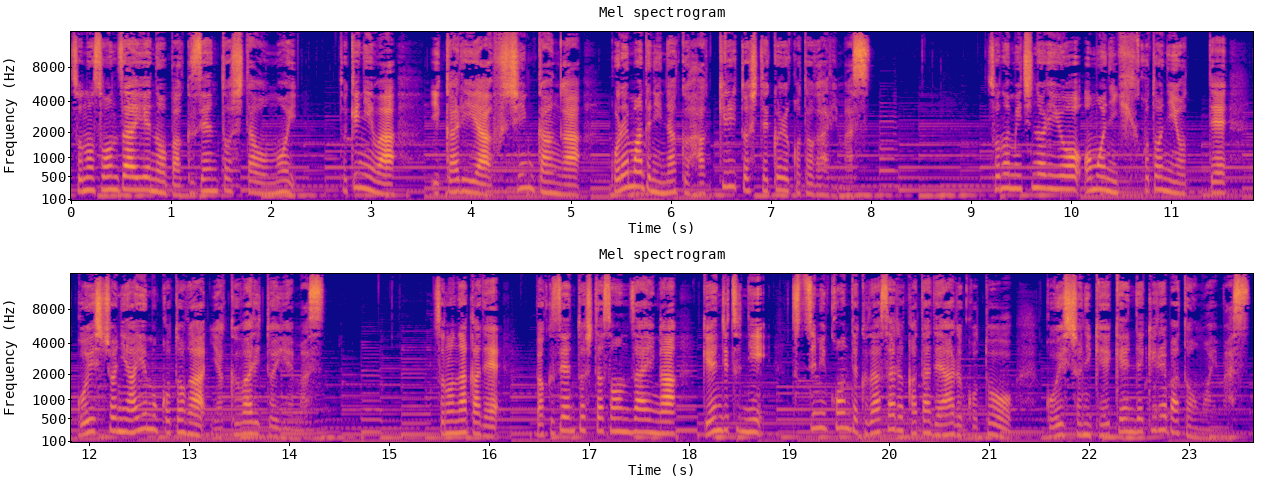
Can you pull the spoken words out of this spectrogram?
その存在への漠然とした思い時には怒りや不信感がこれまでになくはっきりとしてくることがあります。その道のりを主に聞くことによってご一緒に歩むことが役割と言えます。その中で漠然とした存在が現実に包み込んでくださる方であることをご一緒に経験できればと思います。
